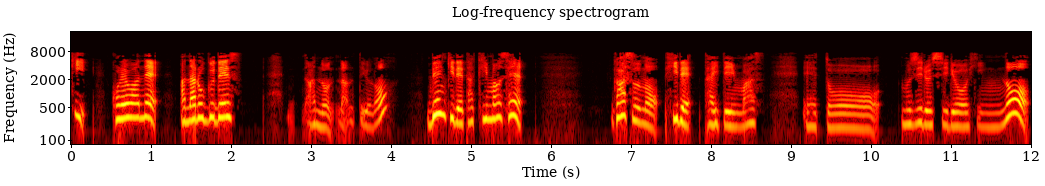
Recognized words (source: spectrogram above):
器。これはね、アナログです。あの、なんていうの？電気で炊きません。ガスの火で炊いています。えっ、ー、と、無印良品の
